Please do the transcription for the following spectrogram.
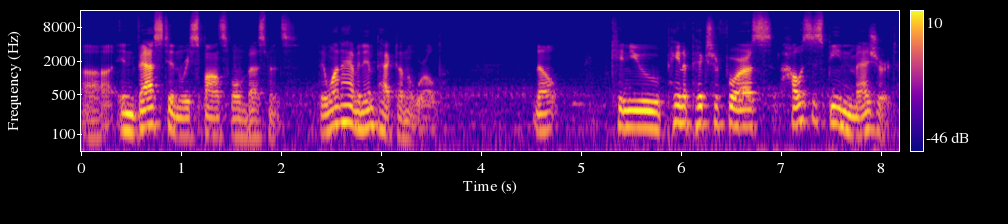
uh, invest in responsible investments, they want to have an impact on the world. Now, can you paint a picture for us? How is this being measured?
